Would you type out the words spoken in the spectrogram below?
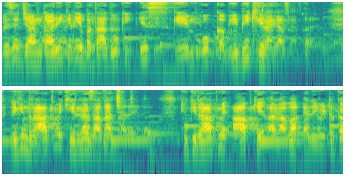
वैसे जानकारी के लिए बता दूँ कि इस गेम को कभी भी खेला जा सकता है। लेकिन रात में खेलना ज़्यादा अच्छा रहेगा, क्योंकि रात में आपके अलावा एलिवेटर का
